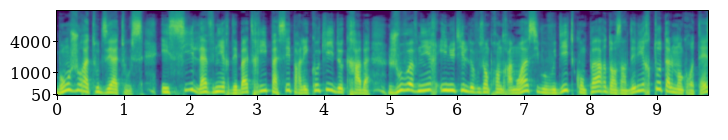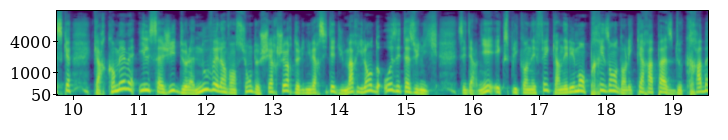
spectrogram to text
Bonjour à toutes et à tous. Et si l'avenir des batteries passait par les coquilles de crabe? Je vous vois venir, inutile de vous en prendre à moi si vous vous dites qu'on part dans un délire totalement grotesque, car quand même, il s'agit de la nouvelle invention de chercheurs de l'Université du Maryland aux États-Unis. Ces derniers expliquent en effet qu'un élément présent dans les carapaces de crabe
